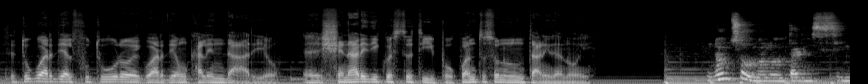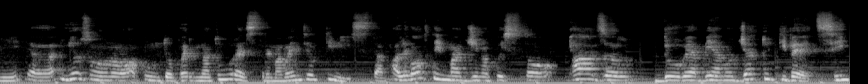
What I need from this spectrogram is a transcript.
Se tu guardi al futuro e guardi a un calendario, eh, scenari di questo tipo, quanto sono lontani da noi? Non sono lontanissimi. Eh, io sono appunto per natura estremamente ottimista. Alle volte immagino questo puzzle dove abbiamo già tutti i pezzi,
